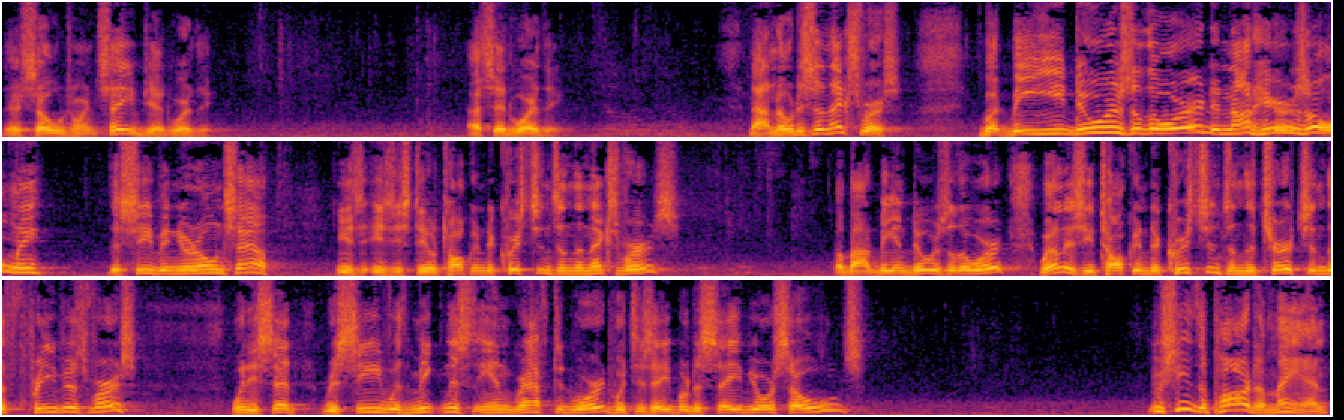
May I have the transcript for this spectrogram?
Their souls weren't saved yet, were they? I said, were they? Now notice the next verse. But be ye doers of the word and not hearers only, deceiving your own self. Is, is he still talking to Christians in the next verse? About being doers of the word? Well, is he talking to Christians in the church in the previous verse? When he said, Receive with meekness the engrafted word which is able to save your souls? You see, the part of man,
